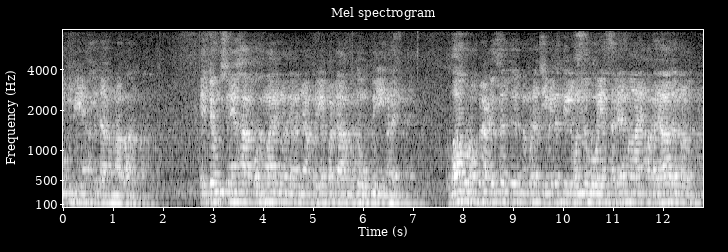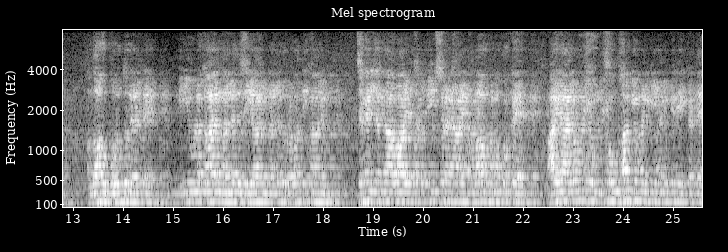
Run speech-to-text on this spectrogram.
مؤمنين أهدا أما بعد ഏറ്റവും സ്നേഹ ബഹുമാനങ്ങൾ നിറഞ്ഞ പ്രിയപ്പെട്ട മുത്തുമുക്കുനിങ്ങളെ അള്ളാഹു റബ്ബുൽ ഇസ്സത്ത് നമ്മുടെ ജീവിതത്തിൽ വന്നുപോയ സകലമായ അപരാധങ്ങളും അള്ളാഹു പുറത്തു തരട്ടെ ഇനിയുള്ള കാലം നല്ലത് ചെയ്യാനും നല്ലത് പ്രവർത്തിക്കാനും ജഗന്നിജന്താവായ ജഗതീശ്വരനായ അള്ളാഹു നമുക്കൊക്കെ ആയിരാരോഗ്യവും സൗഭാഗ്യവും നൽകി അനുഗ്രഹിക്കട്ടെ.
